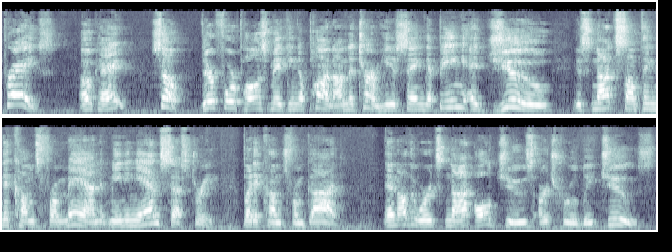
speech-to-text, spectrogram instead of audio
praise. Okay? So, therefore, Paul is making a pun on the term. He is saying that being a Jew is not something that comes from man, meaning ancestry, but it comes from God. In other words, not all Jews are truly Jews.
